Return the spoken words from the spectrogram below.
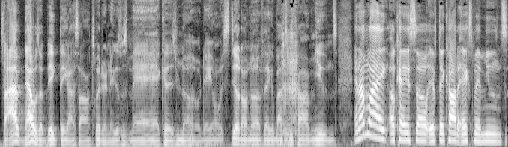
So I that was a big thing I saw on Twitter. Niggas was mad because you know they still don't know if they're about to be called mutants, and I'm like, okay, so if they call the X Men mutants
